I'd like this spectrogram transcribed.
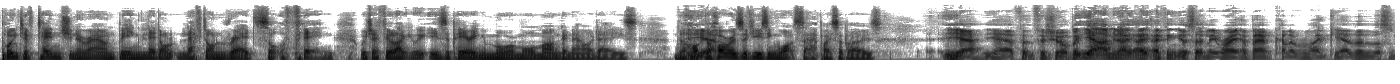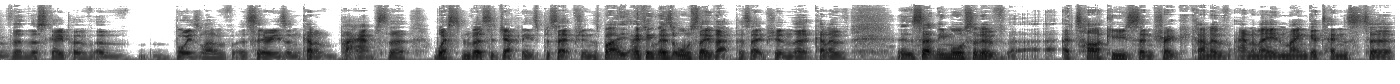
point of tension around being led on left on read sort of thing, which I feel like is appearing in more and more manga nowadays. The ho- Yeah. the horrors of using WhatsApp, I suppose. Yeah, yeah, for, for sure. But yeah, I mean, I, I- think you're certainly right about kind of like, yeah, the, the sort of the, the scope of, of Boys Love series and kind of perhaps the Western versus Japanese perceptions. But I, I think there's also that perception that kind of uh, certainly more sort of uh, otaku centric kind of anime and manga tends to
